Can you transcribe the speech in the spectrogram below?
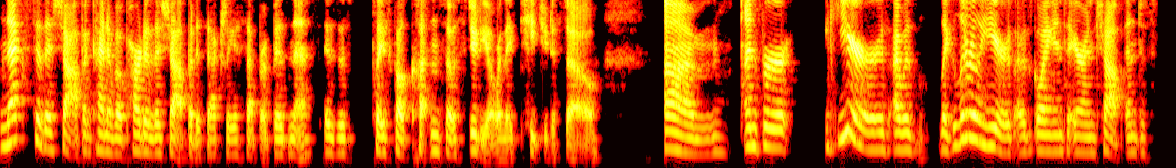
next to the shop and kind of a part of the shop, but it's actually a separate business, is this place called Cut and Sew Studio where they teach you to sew. Um, and for years, I was like literally years, I was going into Erin's shop and just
